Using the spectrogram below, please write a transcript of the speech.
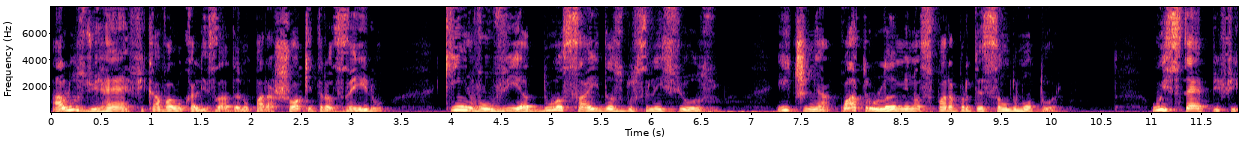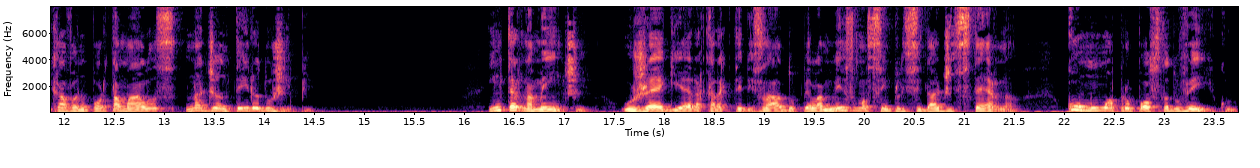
A luz de ré ficava localizada no para-choque traseiro, que envolvia duas saídas do silencioso e tinha quatro lâminas para proteção do motor. O step ficava no porta-malas, na dianteira do Jeep. Internamente, o Jeg era caracterizado pela mesma simplicidade externa, comum à proposta do veículo.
